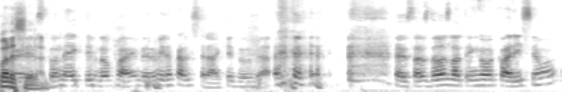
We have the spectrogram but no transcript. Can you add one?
¿Cuáles pues, serán? Connective No Finder, mira cuál será, qué duda. Estas dos la tengo clarísimo.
